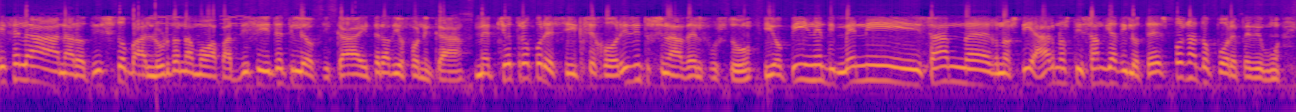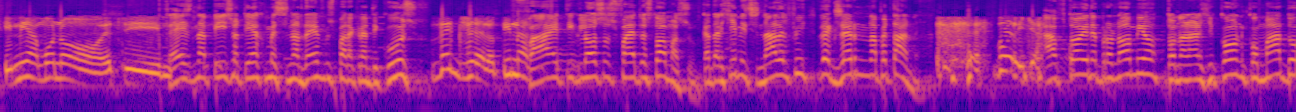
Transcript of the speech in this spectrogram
ήθελα να ρωτήσεις τον Παλούρδο να μου απαντήσει είτε τηλεοπτικά είτε ραδιοφωνικά με ποιο τρόπο ρε εσύ ξεχωρίζει τους συναδέλφους του οι οποίοι είναι εντυμένοι σαν ε, γνωστοί, άγνωστοι, σαν διαδηλωτές; Πώς να το πω ρε παιδί μου. Η μία μόνο έτσι. Θες να πεις ότι έχουμε συναδέλφους παρακρατικούς; Δεν ξέρω τι να. Φάε τη γλώσσα σου, φάε το στόμα σου. Καταρχήν οι συνάδελφοι δεν ξέρουν να πετάνε. Μπορεί και Αυτό είναι προνόμιο των αναρχικών κομμάντο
